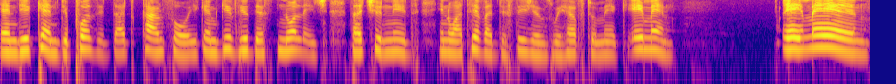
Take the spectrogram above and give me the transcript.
and He can deposit that counsel. He can give you this knowledge that you need in whatever decisions we have to make. Amen. Amen.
